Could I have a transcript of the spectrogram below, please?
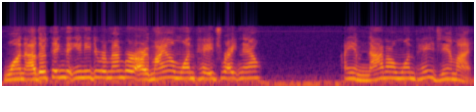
One other thing that you need to remember, are, am I on one page right now? I am not on one page, am I?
